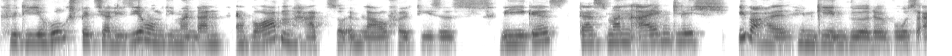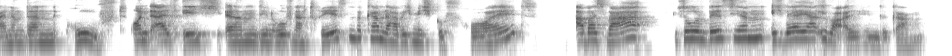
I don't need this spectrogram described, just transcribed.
für die Hochspezialisierung, die man dann erworben hat, so im Laufe dieses Weges, dass man eigentlich überall hingehen würde, wo es einem dann ruft. Und als ich ähm, den Ruf nach Dresden bekam, da habe ich mich gefreut, aber es war so ein bisschen, ich wäre ja überall hingegangen.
